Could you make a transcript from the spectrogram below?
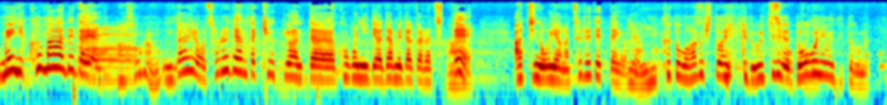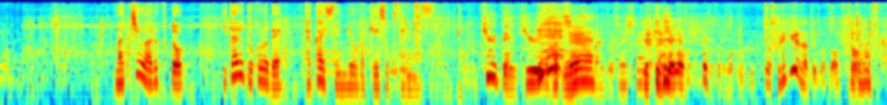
目にクマが出たよあそうなの？だよ。それであんた急遽あんたここにいてはダメだからっつってあっちの親が連れてったよ。いや行くとこある人はいいけどうちみたいどこにも行くとこない街を歩くと至る所で高い線量が計測されます。9.98、えー、いやいやいや。振り切れたってこと？そう。じゃないですか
